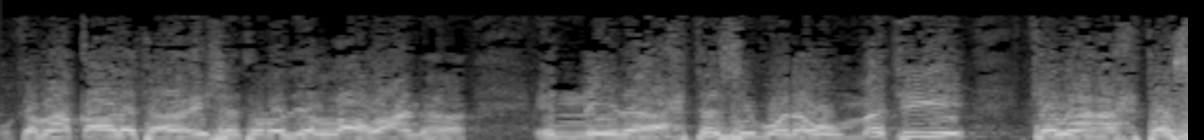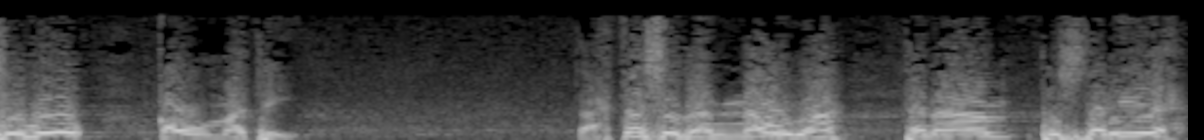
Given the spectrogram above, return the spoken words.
وكما قالت عائشة رضي الله عنها إني لأحتسب نومتي كما أحتسب قومتي. تحتسب النومه تنام تستريح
